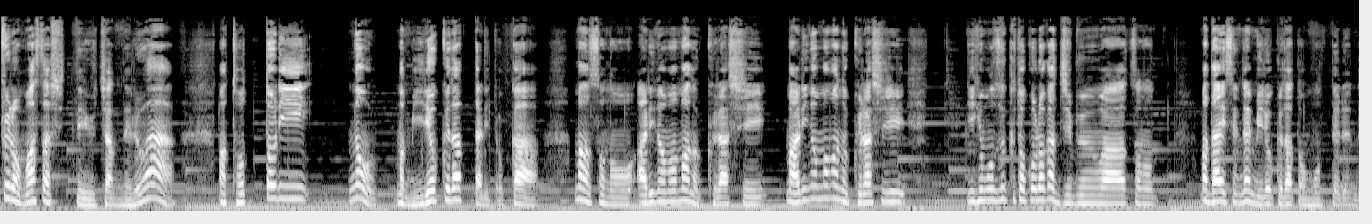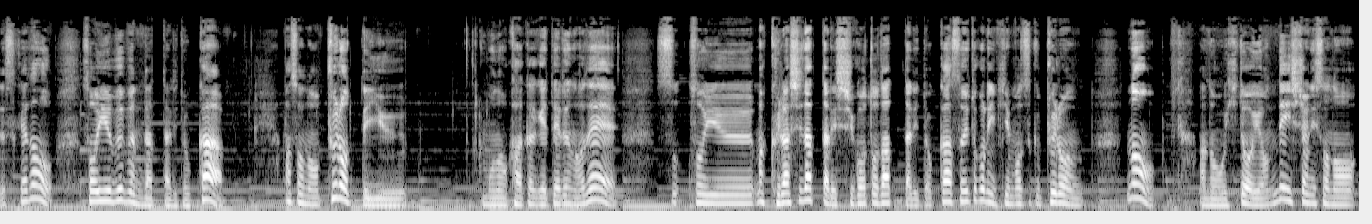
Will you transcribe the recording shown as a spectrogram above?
プロまさしっていうチャンネルは、まあ、鳥取の、まあ、魅力だったりとか、まあ、その、ありのままの暮らし、まあ、ありのままの暮らしに紐づくところが自分は、その、まあ、大戦では魅力だと思ってるんですけど、そういう部分だったりとか、まあ、その、プロっていうものを掲げてるので、そ、そういう、まあ、暮らしだったり仕事だったりとか、そういうところに紐づくプロの、あの、人を呼んで一緒にその、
